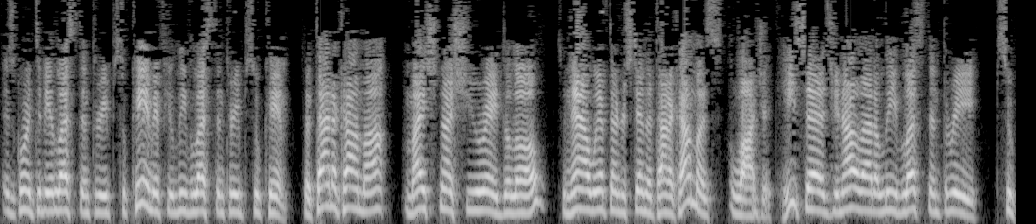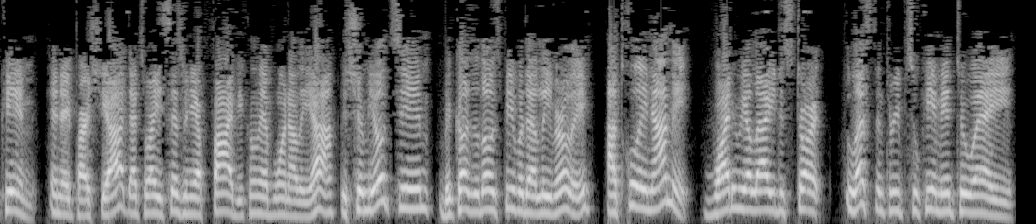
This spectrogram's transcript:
is going to be less than three psukim if you leave less than three psukim. The Tanakama, Maishna Shirei Delo. So now we have to understand the Tanakama's logic. He says you're not allowed to leave less than three psukim in a parshiah. That's why he says when you have five, you can only have one aliyah. B'shum yotzim, because of those people that leave early. Atchule Why do we allow you to start less than three psukim into a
